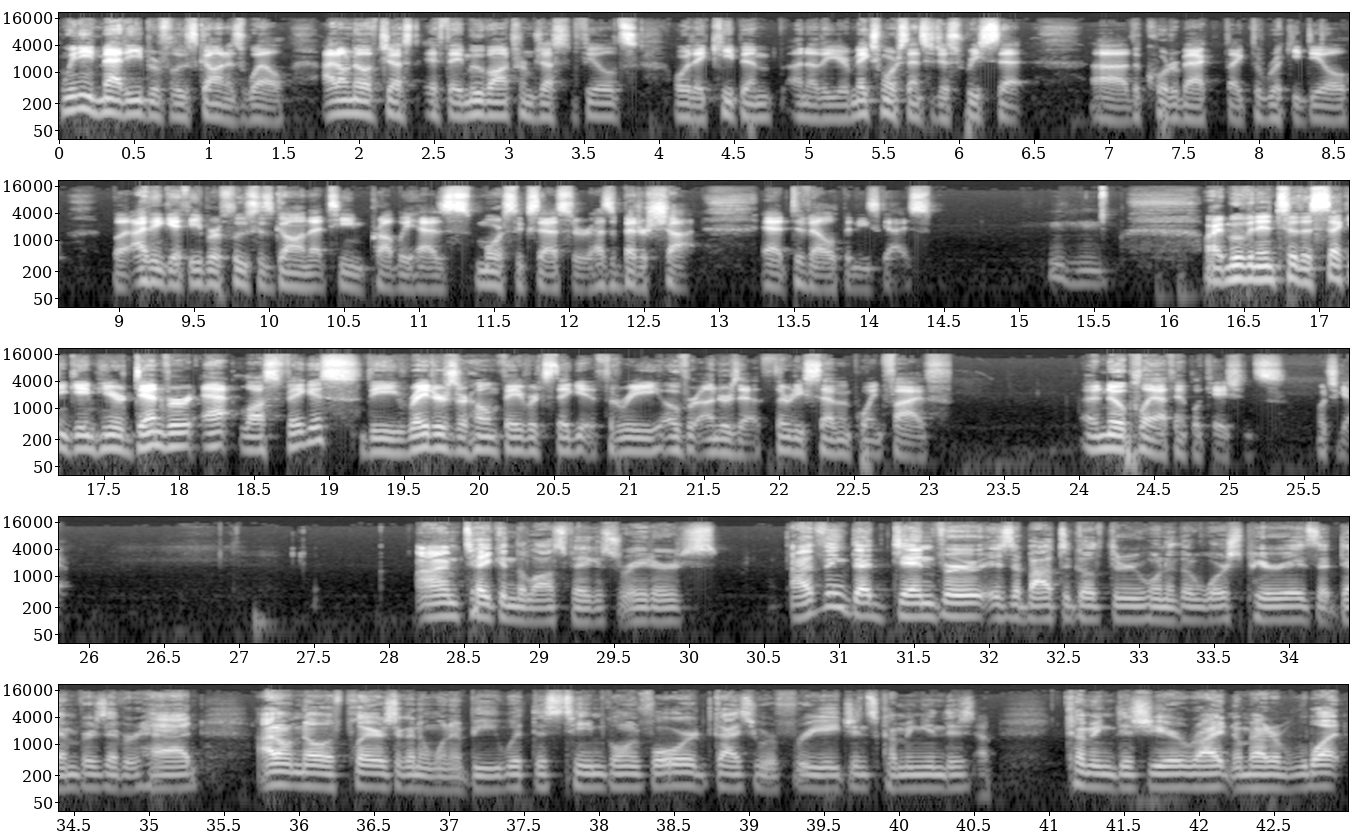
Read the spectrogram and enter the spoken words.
we need Matt Eberflus gone as well. I don't know if just if they move on from Justin Fields or they keep him another year. It makes more sense to just reset uh, the quarterback like the rookie deal. But I think if Eberflus is gone, that team probably has more success or has a better shot at developing these guys. Mm-hmm. All right, moving into the second game here Denver at Las Vegas. The Raiders are home favorites. They get three over unders at 37.5. Uh, no playoff implications. What you got? I'm taking the Las Vegas Raiders. I think that Denver is about to go through one of the worst periods that Denver's ever had. I don't know if players are going to want to be with this team going forward. Guys who are free agents coming in this yep. coming this year, right? No matter what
